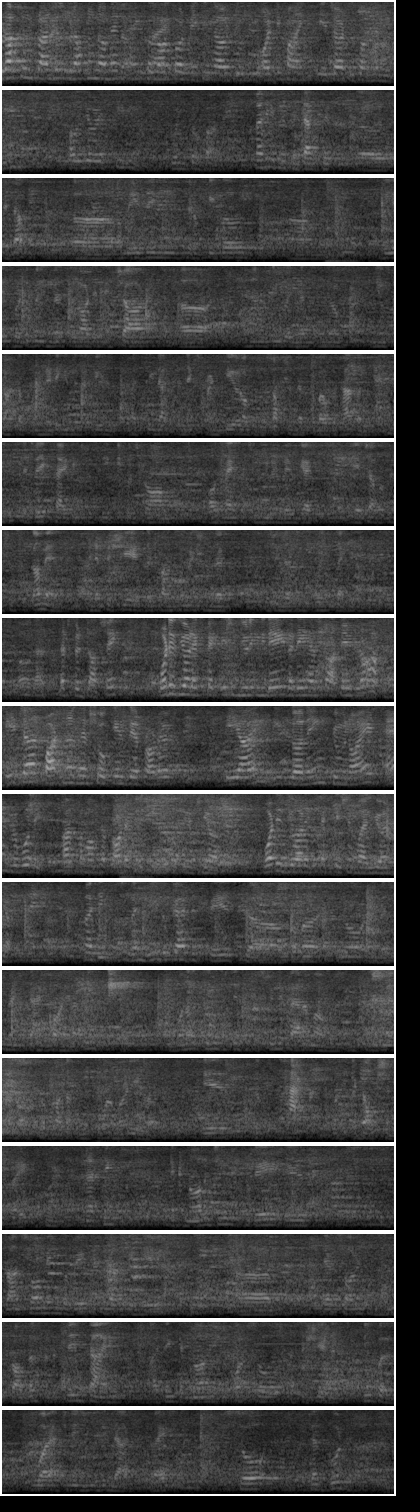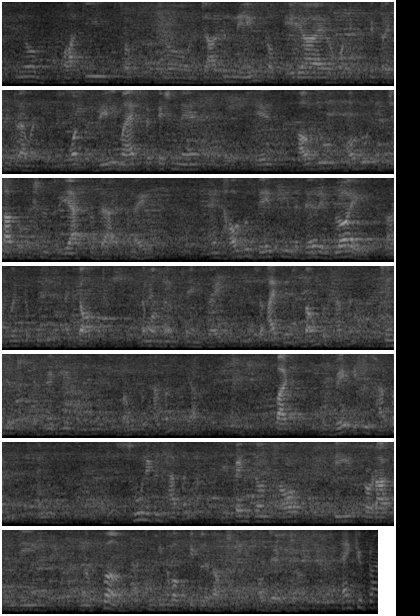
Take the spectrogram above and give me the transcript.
Good afternoon, Pranjal. Good afternoon, Amit. Thanks a lot for making out to the Altify HR 2018. How is your experience going so far? I think it's a fantastic uh, setup, uh, amazing set of people. Um, we as Vertical invest a lot in HR, uh, and I'm looking to invest in know, new startups emanating in this field. I think that's the next frontier of disruption that's about to happen. So it's very exciting to see PeopleStrong organize such an event where you get HR professionals come in and appreciate the transformation that this industry is going likely to go through. Oh, that's, that's fantastic. What is your expectation during the day? The day has started. off. HR partners have showcased their products. AI, deep learning, humanoid, and robotics are some of the products which you showcased here. What is your expectation while you are here? I think so when we look at the space uh, from a you know investment standpoint, I think one of the things which is extremely paramount, and something I was also brought up in the forum earlier, is the hack adoption, right? And I think technology today is transforming the way people are behaving. Uh, they're solving business problems. At the same time, I think technology should also appreciate that it's people who are actually using that, right? So they're good you know, marquee sort of, you know, jargon names of AI, robotics, etc., etc. But what really my expectation is, is how do how do HR professionals react to that, right? And how do they feel that their employees are going to quickly adopt some of these things, right? So I feel it's bound to happen. This change is definitely something that's bound to happen. Yeah. But the way it will happen and soon it will happen depends on how these products and these you know, firms are thinking about people adoption of their technology. Thank you, Pran.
